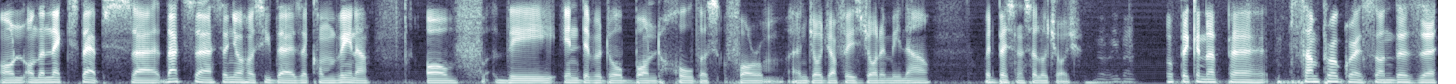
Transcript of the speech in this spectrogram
on, on the next steps. that's Senyo Hosi there as a convener of the Individual Bondholders Forum. And George Wiafe is joining me now with business. Hello, George. We're picking up uh, some progress on this uh,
